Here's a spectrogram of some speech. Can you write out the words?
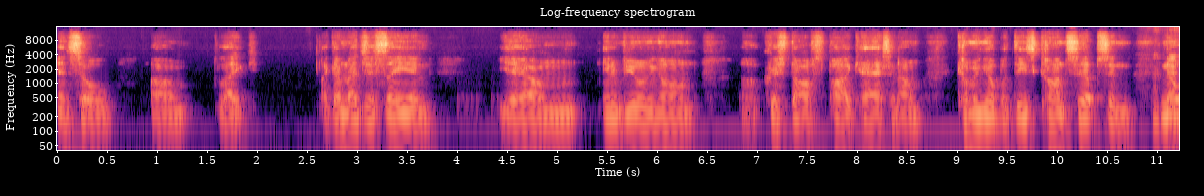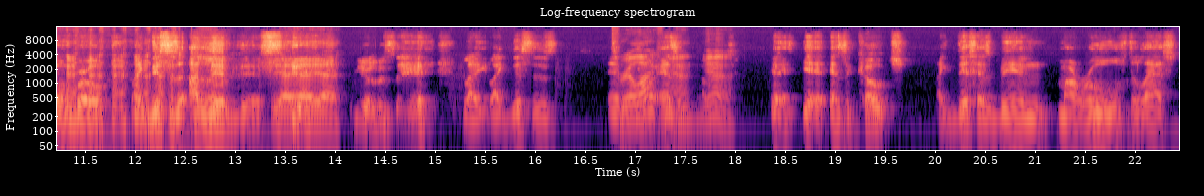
And so um, like like I'm not just saying, yeah, I'm interviewing on uh, Kristof's podcast and I'm coming up with these concepts and no, bro, like this is I live this. Yeah, yeah, yeah. you know what I'm saying? Like, like this is and, real life, know, as man. A, yeah. yeah, yeah. As a coach, like this has been my rules the last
